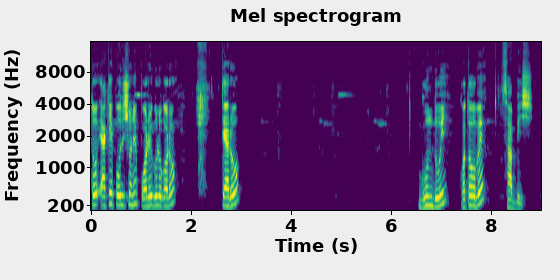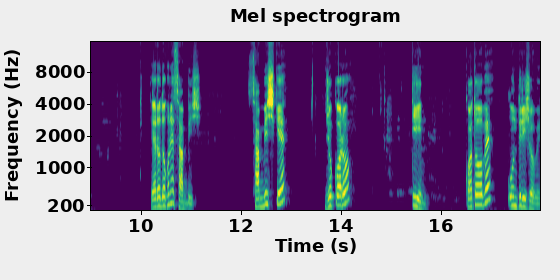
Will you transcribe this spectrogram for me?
তো একে পজিশনে পরেরগুলো করো। তেরো গুণ দুই, কত হবে? ছাব্বিশ। তেরো দোকানে ছাব্বিশ। ছাব্বিশকে যোগ করো তিন। কত হবে? উনত্রিশ হবে।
